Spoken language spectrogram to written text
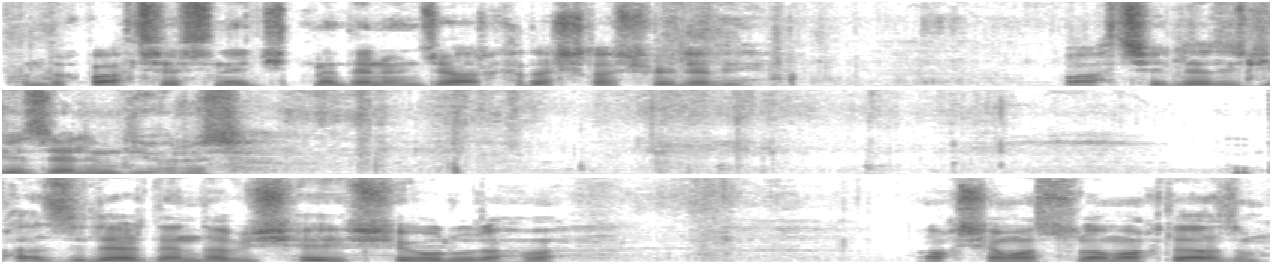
Fındık bahçesine gitmeden önce arkadaşlar şöyle bir bahçeleri gezelim diyoruz. Bu pazilerden de bir şey şey olur ama akşama sulamak lazım.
